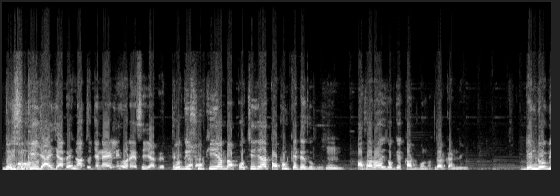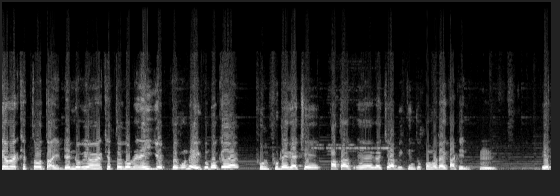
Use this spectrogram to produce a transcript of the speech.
যদি শুকিয়ে যায় যাবে না তো জেনারেলি ওরে এসে যাবে যদি শুকিয়ে বা পচে যায় তখন কেটে দেবো। আদারওয়াইজ ওকে কাটবো না। দরকার নেই। ডেন্ডোবিয়ামের ক্ষেত্রেও তাই। ডেন্ডোবিয়ামের ক্ষেত্রে ধরুন এই যে দেখুন এইগুলোকে ফুল ফুটে গেছে পাতা হয়ে গেছে আমি কিন্তু কোনোটাই কাটিনি। এর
